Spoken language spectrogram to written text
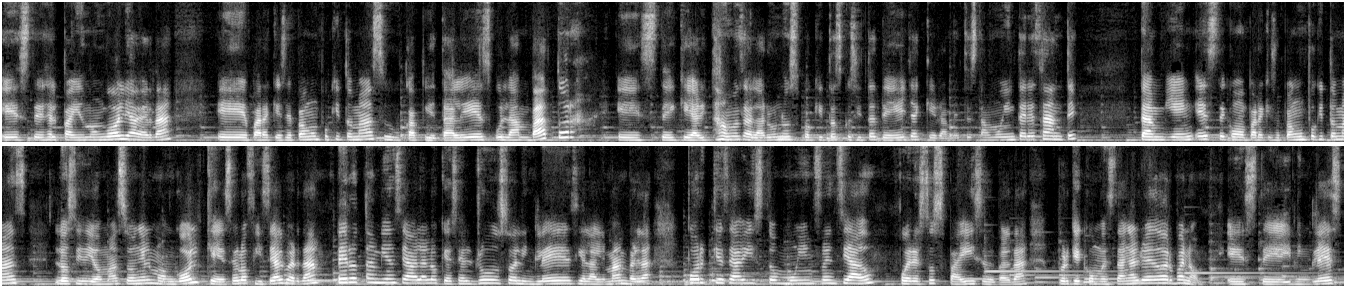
Este es el país Mongolia, ¿verdad? Eh, para que sepan un poquito más, su capital es Ulan Bator, este, que ahorita vamos a hablar unos poquitas cositas de ella que realmente está muy interesante. También, este, como para que sepan un poquito más, los idiomas son el mongol, que es el oficial, ¿verdad? Pero también se habla lo que es el ruso, el inglés y el alemán, ¿verdad? Porque se ha visto muy influenciado por estos países, ¿verdad? Porque como están alrededor, bueno, este, el inglés,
